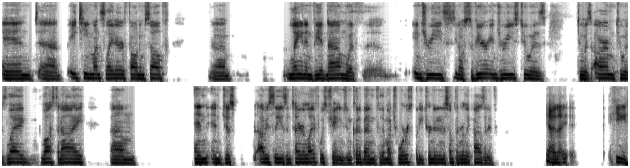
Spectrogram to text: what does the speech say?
and uh, 18 months later found himself um, laying in Vietnam with uh, injuries, you know, severe injuries to his to his arm, to his leg, lost an eye, um, and and just obviously his entire life was changed and could have been for the much worse, but he turned it into something really positive. Yeah, and I, he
